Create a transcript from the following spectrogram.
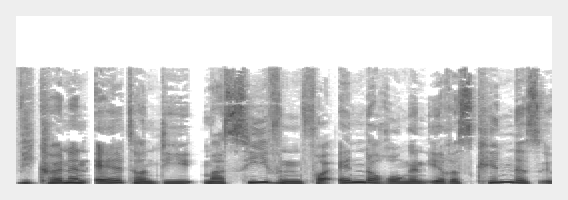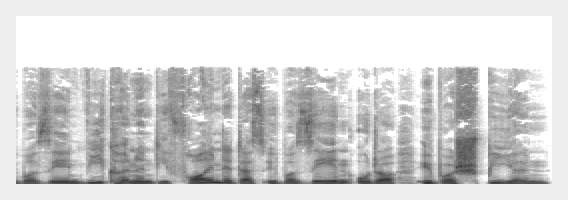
Wie können Eltern die massiven Veränderungen ihres Kindes übersehen? Wie können die Freunde das übersehen oder überspielen?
